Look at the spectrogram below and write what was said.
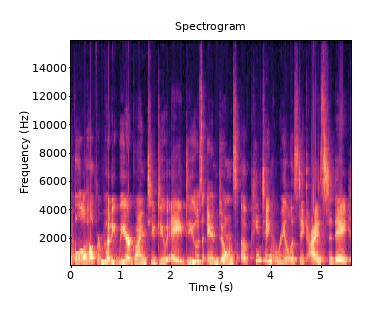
With a little help from Hoodie, we are going to do a do's and don'ts of painting realistic eyes today.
